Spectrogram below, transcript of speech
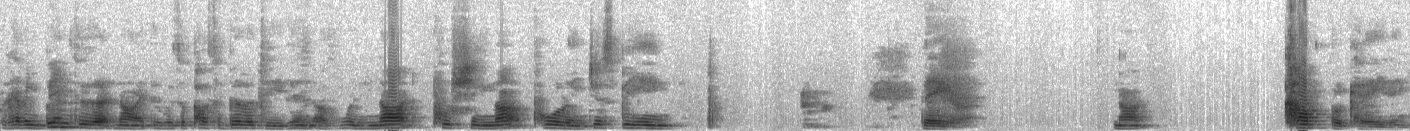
But having been through that night, there was a possibility then of when not pushing, not pulling, just being there, not complicating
